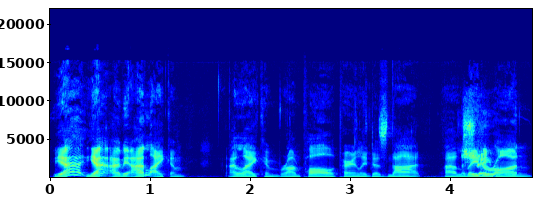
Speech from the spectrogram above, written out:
Yeah, yeah. I mean, I like him. I like him. Ron Paul apparently does not. Uh, later shame. on,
